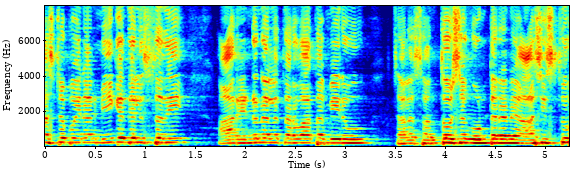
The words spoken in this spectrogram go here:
నష్టపోయినా అని మీకే తెలుస్తుంది. ఆ రెండు నెలల తర్వాత మీరు చాలా సంతోషంగా ఉంటారని ఆశిస్తూ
